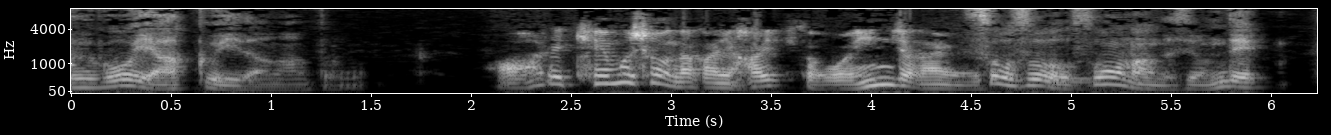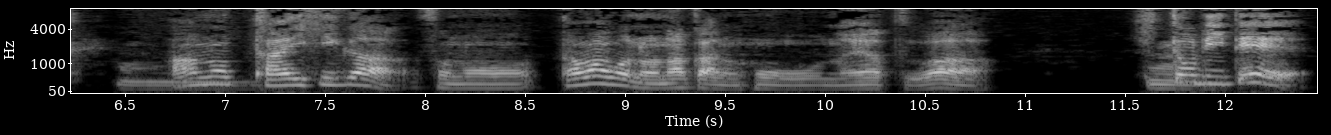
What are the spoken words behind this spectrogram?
れ、すごい悪意だなと思う。あれ刑務所の中に入ってた方がいいんじゃないの？そうそう、そうなんですよ。で、うんあの対比が、その、卵の中の方のやつは、一人で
